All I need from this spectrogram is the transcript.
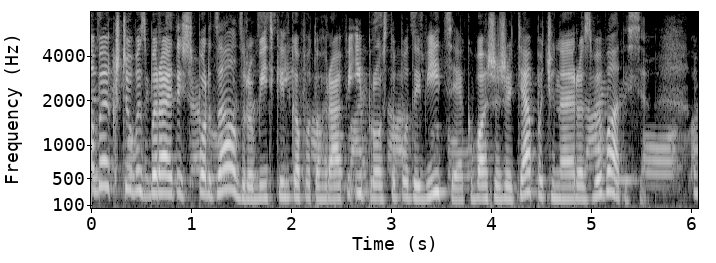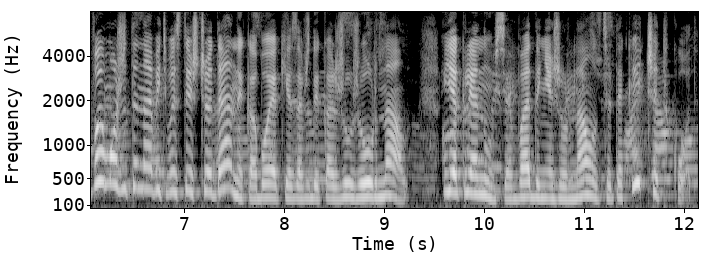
Або якщо ви збираєтесь в спортзал, зробіть кілька фотографій і просто подивіться, як ваше життя починає розвиватися. Ви можете навіть вести щоденник, або як я завжди кажу, журнал. Я клянуся, ведення журналу це такий чит-код.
